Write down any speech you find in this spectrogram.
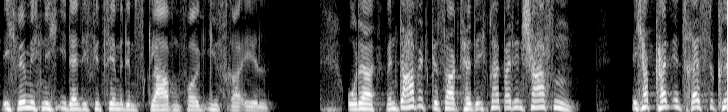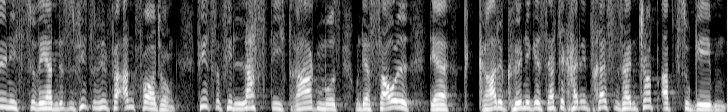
ich will mich nicht identifizieren mit dem Sklavenvolk Israel. Oder wenn David gesagt hätte, ich bleib bei den Schafen, ich habe kein Interesse, König zu werden. Das ist viel zu viel Verantwortung, viel zu viel Last, die ich tragen muss. Und der Saul, der gerade König ist, der hat ja kein Interesse, seinen Job abzugeben.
